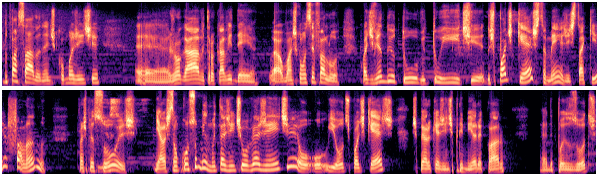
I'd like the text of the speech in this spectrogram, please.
do passado, né? De como a gente é, jogava e trocava ideia. Ah, Mas como você falou, com o advento do YouTube, do Twitch, dos podcasts também, a gente está aqui falando para as pessoas e elas estão consumindo. Muita gente ouve a gente ou, ou- e outros podcasts. Espero que a gente primeiro, é claro, é, depois os outros.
